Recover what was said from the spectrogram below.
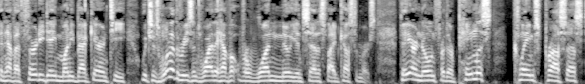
and have a 30 day money back guarantee, which is one of the reasons why they have over 1 million satisfied customers. They are known for their painless claims process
